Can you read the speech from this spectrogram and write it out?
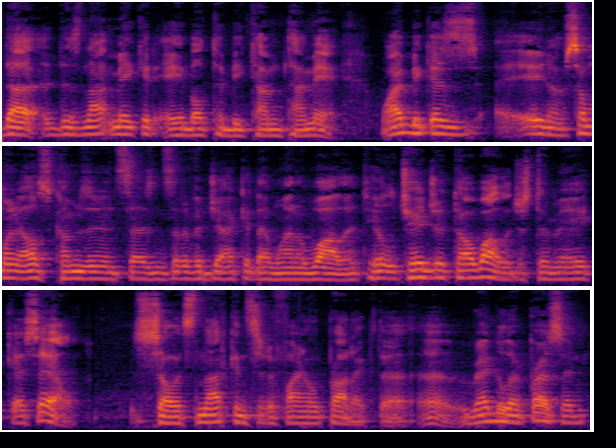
does not make it able to become tameh. Why? Because you know someone else comes in and says instead of a jacket, I want a wallet. He'll change it to a wallet just to make a sale. So it's not considered final product. A, a, regular person,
